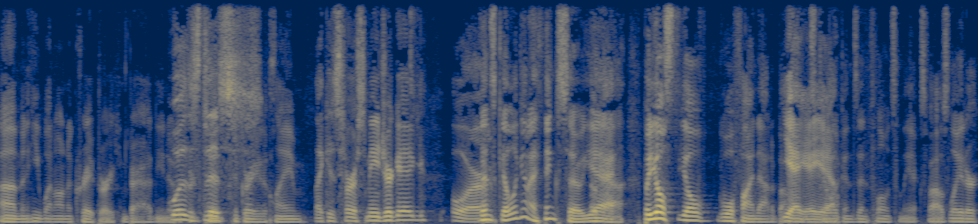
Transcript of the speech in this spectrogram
um, and he went on to create Breaking Bad. You know, Was to, this- to great acclaim? like his first major gig? Or Vince Gilligan, I think so. Yeah, Okay. but you'll you'll we'll find out about Yeah, Vince yeah, yeah. Gilligan's influence on the X Files later.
